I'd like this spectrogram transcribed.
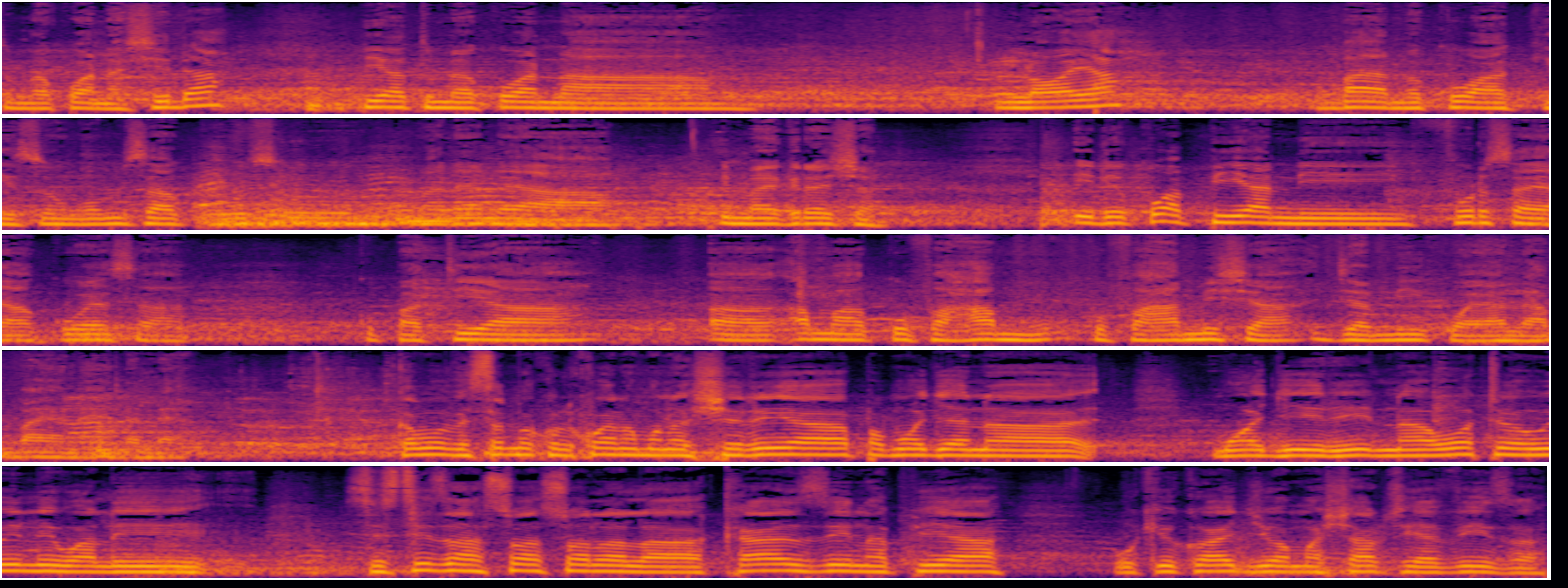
tumekuwa na shida. Pia tumekuwa na lawyer ambaye amekuwa akizungumza kuhusu maneno ya immigration. Ilikuwa pia ni fursa ya kuweza kupatia uh, ama kufahamu, kufahamisha jamii kwa yale ambayo yanaendelea. Kama ulivyosema, kulikuwa na mwanasheria pamoja na mwajiri, na wote wawili walisisitiza haswa swala la kazi na pia ukiukaji wa masharti ya viza.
